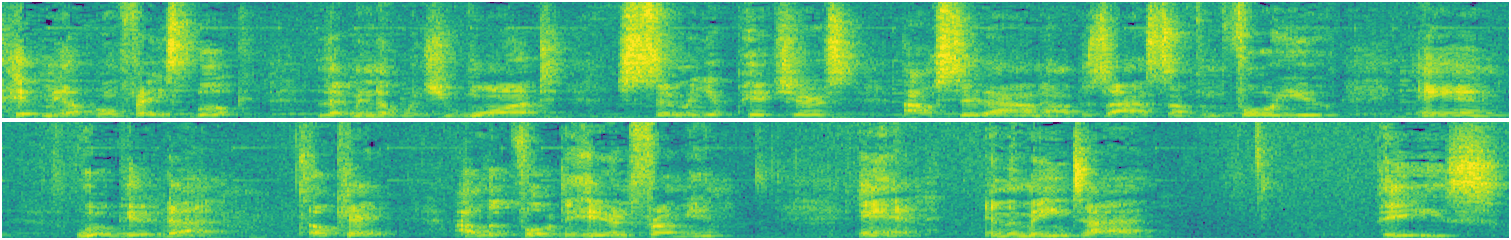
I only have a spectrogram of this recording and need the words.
Hit me up on Facebook. Let me know what you want. Send me your pictures. I'll sit down. I'll design something for you and we'll get it done. Okay? I look forward to hearing from you. And in the meantime, peace.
